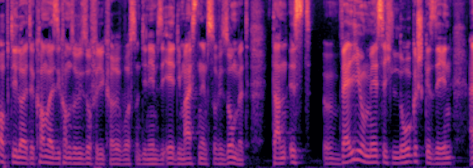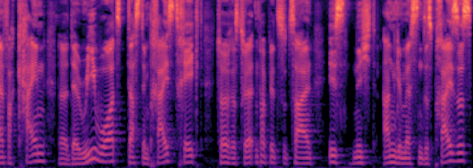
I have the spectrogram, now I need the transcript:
ob die Leute kommen, weil sie kommen sowieso für die Currywurst und die nehmen sie eh, die meisten nehmen es sowieso mit dann ist äh, value-mäßig logisch gesehen einfach kein äh, der Reward, das den Preis trägt, teures Toilettenpapier zu zahlen, ist nicht angemessen des Preises.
